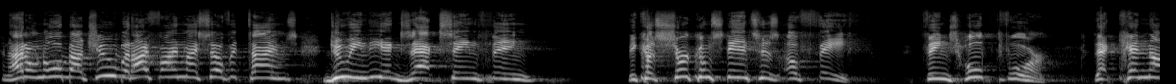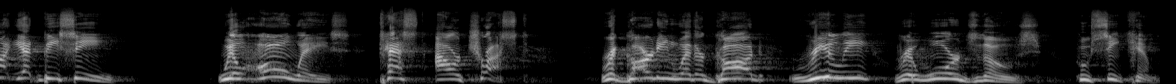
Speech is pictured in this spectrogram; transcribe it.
And I don't know about you, but I find myself at times doing the exact same thing because circumstances of faith, things hoped for that cannot yet be seen, will always test our trust regarding whether God really rewards those who seek Him.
